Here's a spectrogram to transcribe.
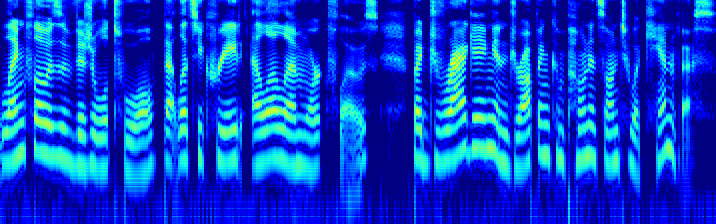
Langflow is a visual tool that lets you create LLM workflows by dragging and dropping components onto a canvas.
